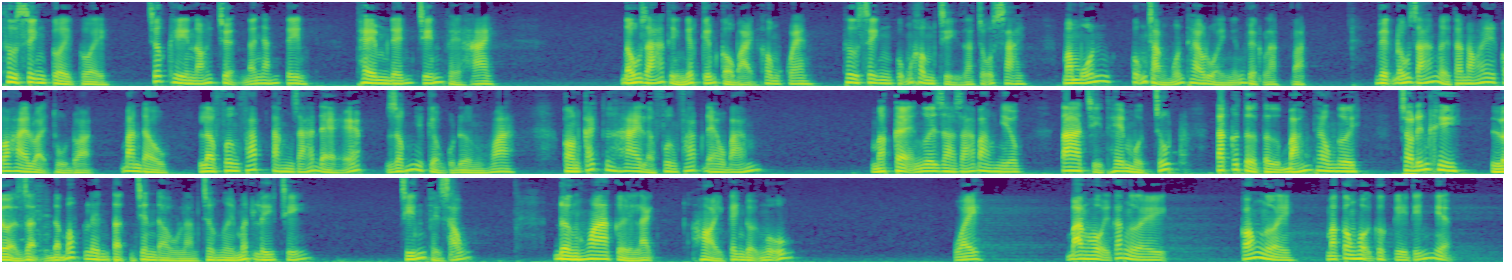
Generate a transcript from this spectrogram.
Thư sinh cười cười, trước khi nói chuyện đã nhắn tin, thêm đến 9,2. Đấu giá thì nhất kiếm cầu bại không quen, thư sinh cũng không chỉ ra chỗ sai, mà muốn cũng chẳng muốn theo đuổi những việc lặt vặt. Việc đấu giá người ta nói có hai loại thủ đoạn. Ban đầu là phương pháp tăng giá đè ép, giống như kiểu của đường hoa. Còn cách thứ hai là phương pháp đeo bám. Mặc kệ ngươi ra giá bao nhiêu, ta chỉ thêm một chút, ta cứ từ từ bám theo ngươi, cho đến khi lửa giận đã bốc lên tận trên đầu làm cho ngươi mất lý trí. 9,6 Đường Hoa cười lạnh, hỏi kênh đội ngũ. Quay, bang hội các người, có người mà công hội cực kỳ tín nhiệm,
